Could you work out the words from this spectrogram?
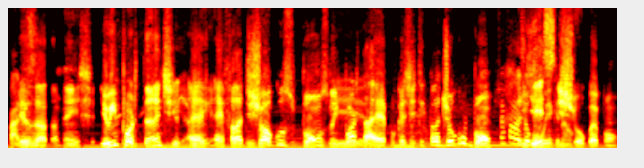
Pariu, né? Exatamente. E o importante é, é falar de jogos bons, não Isso. importa a época. A gente tem que falar de jogo bom. Não vai falar de E jogo ruim esse aqui não. jogo é bom.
